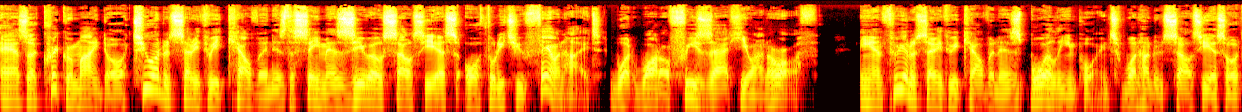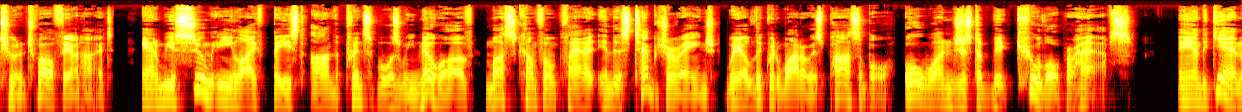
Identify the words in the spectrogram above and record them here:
As a quick reminder, 273 Kelvin is the same as 0 Celsius or 32 Fahrenheit, what water freezes at here on Earth. And 373 Kelvin is boiling point, 100 Celsius or 212 Fahrenheit, and we assume any life based on the principles we know of must come from a planet in this temperature range where liquid water is possible, or one just a bit cooler perhaps. And again,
